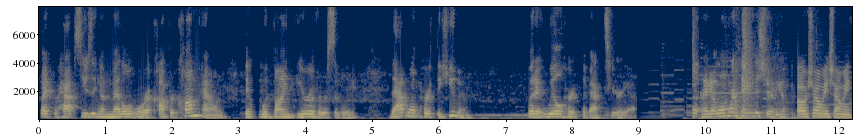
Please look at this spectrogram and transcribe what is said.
by perhaps using a metal or a copper compound that would bind irreversibly. That won't hurt the human, but it will hurt the bacteria. And I got one more thing to show you. Oh, show me, show me.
